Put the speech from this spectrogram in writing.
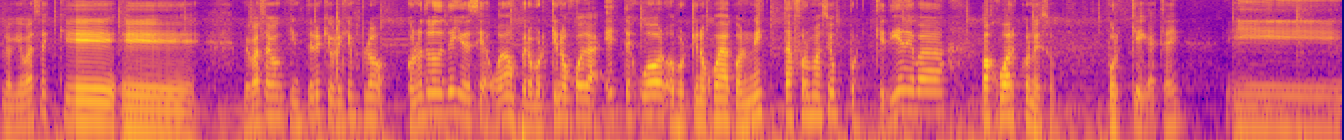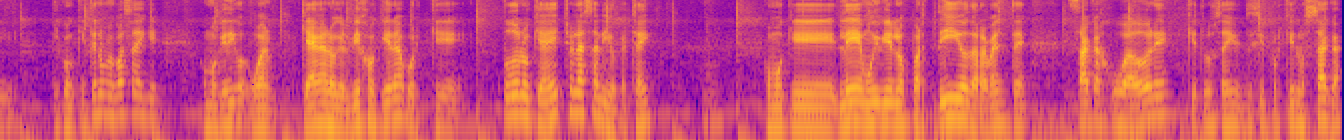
lo que pasa es que eh, me pasa con Quintero es que, por ejemplo, con otro DT yo decía, weón, pero ¿por qué no juega este jugador o por qué no juega con esta formación? Porque tiene para jugar con eso. ¿Por qué, cachai? Y, y con Quintero me pasa de que, como que digo, bueno, que haga lo que el viejo quiera porque todo lo que ha hecho le ha salido, ¿cachai? Como que lee muy bien los partidos, de repente saca jugadores que tú sabes decir por qué los saca.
